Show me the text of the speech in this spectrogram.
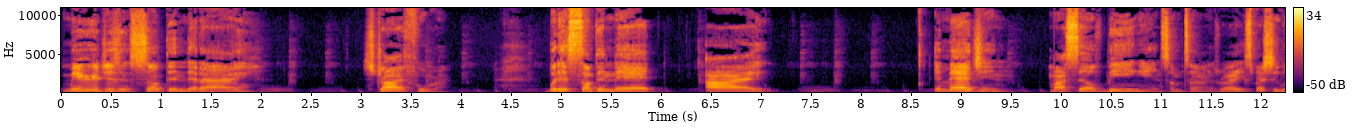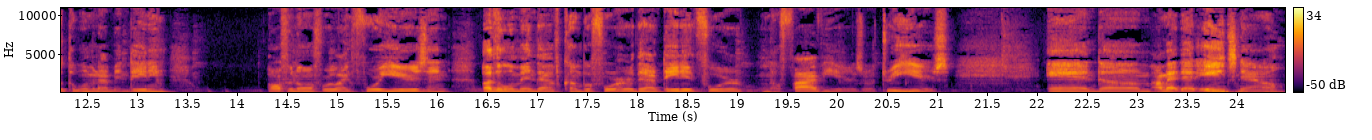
Marriage isn't something that I strive for, but it's something that I imagine myself being in sometimes, right? Especially with the woman I've been dating off and on for like four years and other women that have come before her that I've dated for, you know, five years or three years. And um, I'm at that age now.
